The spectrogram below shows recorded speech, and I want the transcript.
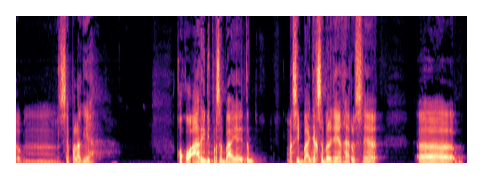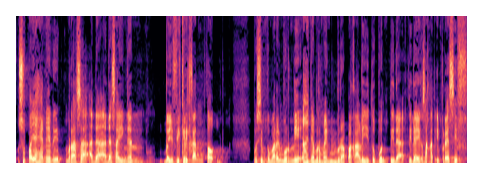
um, siapa lagi ya? Koko Ari di Persebaya itu masih banyak sebenarnya yang harusnya uh, supaya Hen ini merasa ada ada saingan. Bayu Fikri kan tau, musim kemarin murni hanya bermain beberapa kali itu pun tidak tidak yang sangat impresif.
